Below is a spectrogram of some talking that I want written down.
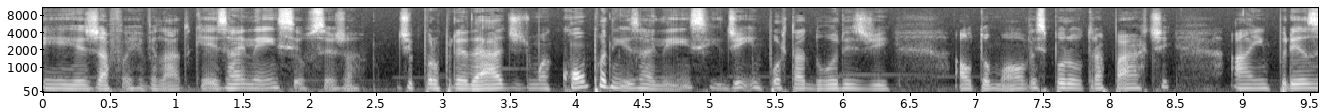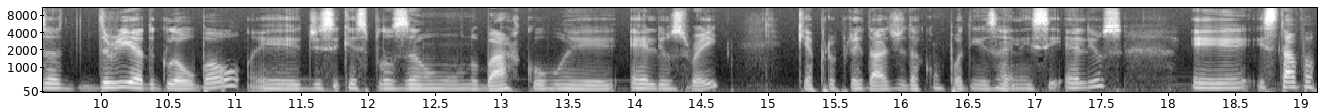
E já foi revelado que é israelense, ou seja, de propriedade de uma companhia israelense de importadores de automóveis. Por outra parte, a empresa Dryad Global eh, disse que a explosão no barco eh, Helios Ray, que é propriedade da companhia israelense Helios, estava a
